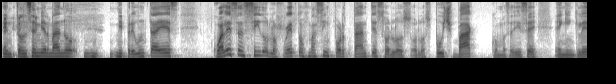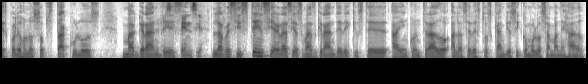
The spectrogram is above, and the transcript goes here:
Entonces, mi hermano, mi pregunta es, ¿cuáles han sido los retos más importantes o los, o los pushback, como se dice en inglés? ¿Cuáles son los obstáculos más grandes? La resistencia. La resistencia, gracias, más grande de que usted ha encontrado al hacer estos cambios y cómo los ha manejado.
